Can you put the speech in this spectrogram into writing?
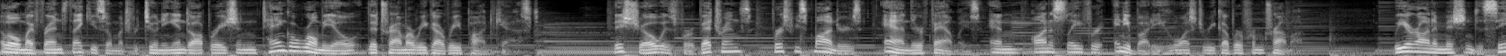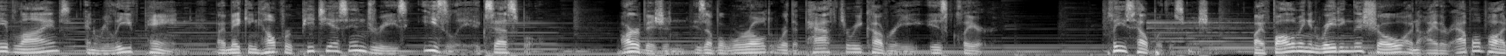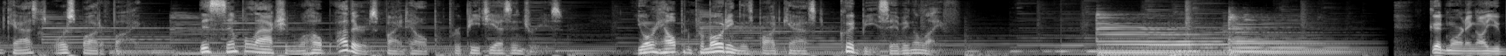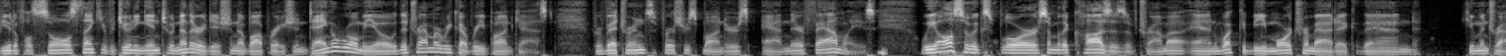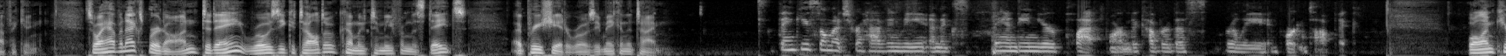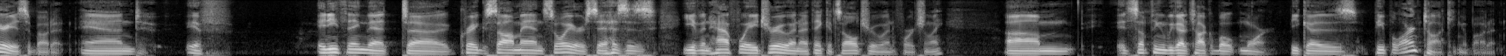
Hello, my friends. Thank you so much for tuning in to Operation Tango Romeo, the Trauma Recovery Podcast. This show is for veterans, first responders, and their families, and honestly, for anybody who wants to recover from trauma. We are on a mission to save lives and relieve pain by making help for PTS injuries easily accessible. Our vision is of a world where the path to recovery is clear. Please help with this mission by following and rating this show on either Apple Podcasts or Spotify. This simple action will help others find help for PTS injuries. Your help in promoting this podcast could be saving a life. Good morning, all you beautiful souls. Thank you for tuning in to another edition of Operation Tango Romeo, the Trauma Recovery Podcast for veterans, first responders, and their families. We also explore some of the causes of trauma and what could be more traumatic than human trafficking. So I have an expert on today, Rosie Cataldo, coming to me from the States. I appreciate it, Rosie, making the time. Thank you so much for having me and expanding your platform to cover this really important topic. Well, I'm curious about it. And if anything that uh, Craig Sawman Sawyer says is even halfway true, and I think it's all true, unfortunately, um, it's something we got to talk about more because people aren't talking about it.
